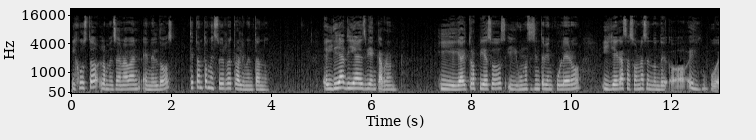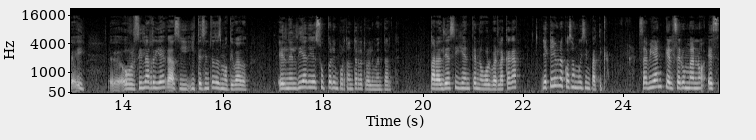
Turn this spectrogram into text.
Y justo lo mencionaban en el 2, ¿qué tanto me estoy retroalimentando? El día a día es bien cabrón y hay tropiezos y uno se siente bien culero y llegas a zonas en donde, ay, güey, eh, o si la riegas y, y te sientes desmotivado. En el día a día es súper importante retroalimentarte para el día siguiente no volverla a cagar. Y aquí hay una cosa muy simpática. ¿Sabían que el ser humano es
